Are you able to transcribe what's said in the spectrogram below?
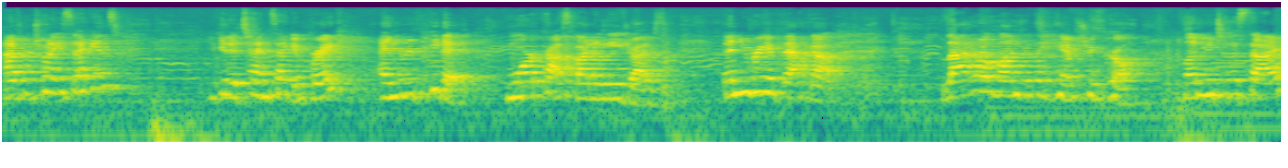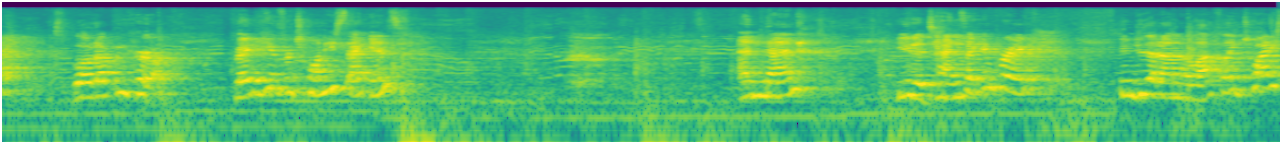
After 20 seconds, you get a 10 second break, and you repeat it. More cross body knee drives. Then you bring it back up. Lateral lunge with a hamstring curl. Lunge to the side, explode up and curl. Right here for 20 seconds. And then you get a 10 second break. You can do that on the left leg twice,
